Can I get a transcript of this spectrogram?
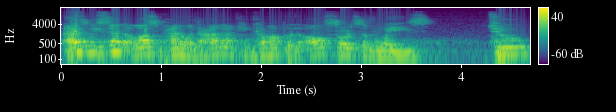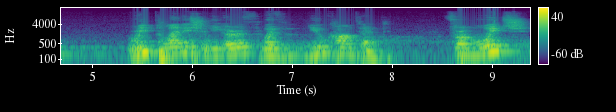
As we said, Allah subhanahu wa ta'ala can come up with all sorts of ways to replenish the earth with new content from which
